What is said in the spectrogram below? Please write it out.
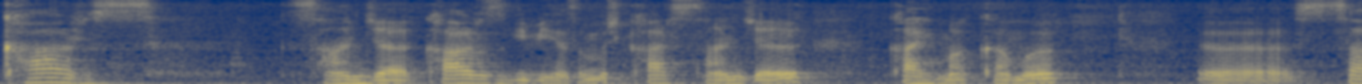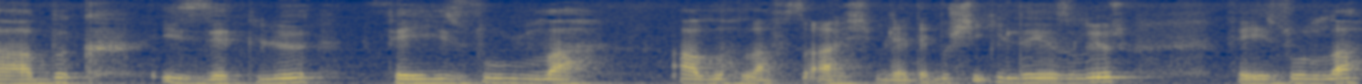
Kars sancağı, Kars gibi yazılmış. Kars sancağı kaymakamı e, Sabık İzzetlü Feyzullah Allah lafzı arşivlerde bu şekilde yazılıyor. Feyzullah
